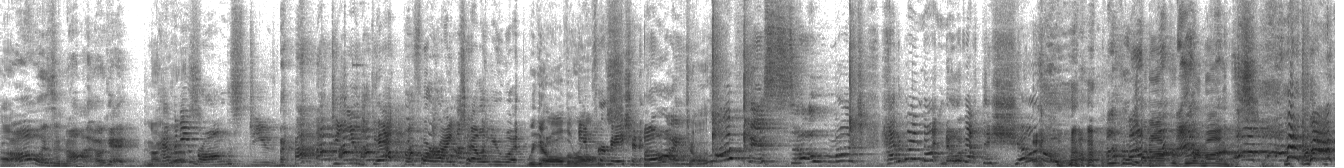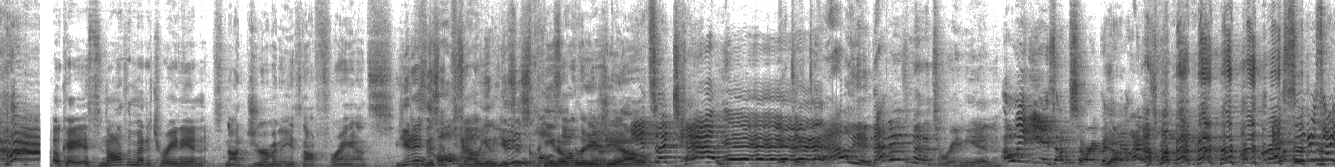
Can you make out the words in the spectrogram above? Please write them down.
Oh, oh is it not? Okay. Not How US. many wrongs do you do you get before I tell you what We get all the wrongs. information? Oh, I tell love us. this so much. How do I not know about this show? We've only been on for four months. Okay, it's not the Mediterranean. It's not Germany. It's not France. You didn't is this call Italian? South- you is didn't call Pinot South America. Grigio? it's Italian. It's Italian. That is Mediterranean. Oh, it is. I'm sorry, but Yeah. you know, I was as soon as I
